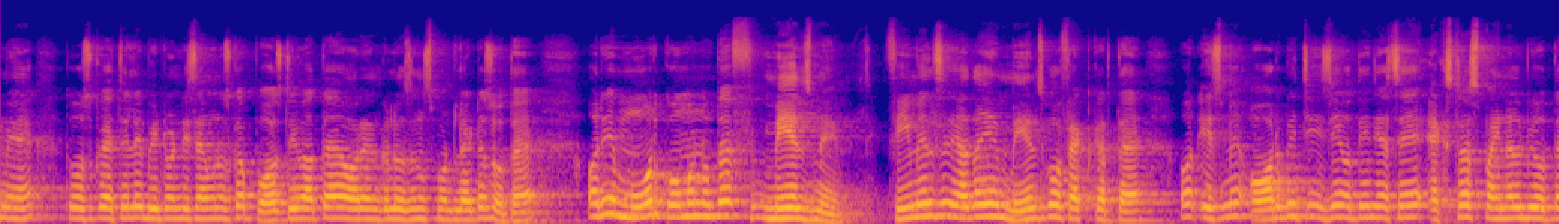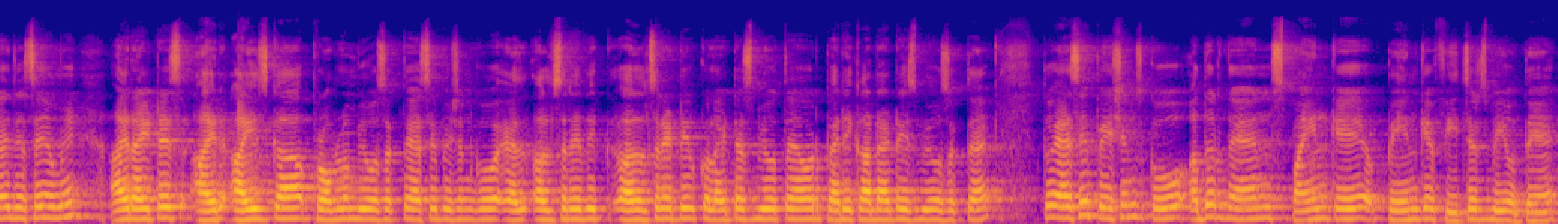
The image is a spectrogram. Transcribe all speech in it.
में है तो उसको H L A B twenty seven उसका पॉजिटिव आता है और एनकलोजिंग स्पॉन्डिलाइटिस होता है। और ये मोर कॉमन होता है मेल्स में। फीमेल से ज़्यादा ये मेल्स को अफेक्ट करता है और इसमें और भी चीज़ें होती हैं, जैसे एक्स्ट्रा स्पाइनल भी होता है, जैसे हमें आईराइटिस आईज का प्रॉब्लम भी हो सकता है, ऐसे पेशेंट को अल्सरेटिव अल्सरेटिव कोलाइटिस भी होता है और पेरिकार्डाइटिस भी हो सकता है। तो ऐसे पेशेंट्स को अदर दैन स्पाइन के पेन के फीचर्स भी होते हैं,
